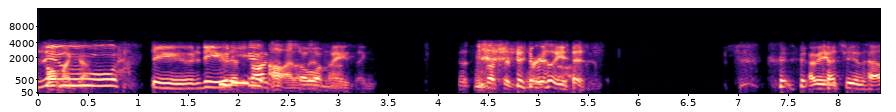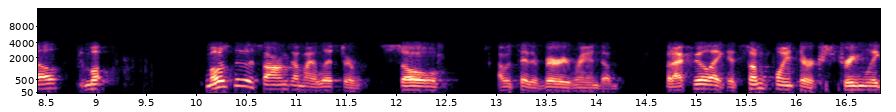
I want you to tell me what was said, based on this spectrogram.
Zoo. Oh, my God. Do, do, Dude, that song oh, is so song. amazing. That's such a it really song, is. I mean- catchy as hell. Mo- most of the songs on my list are so I would say they're very random, but I feel like at some point they're extremely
